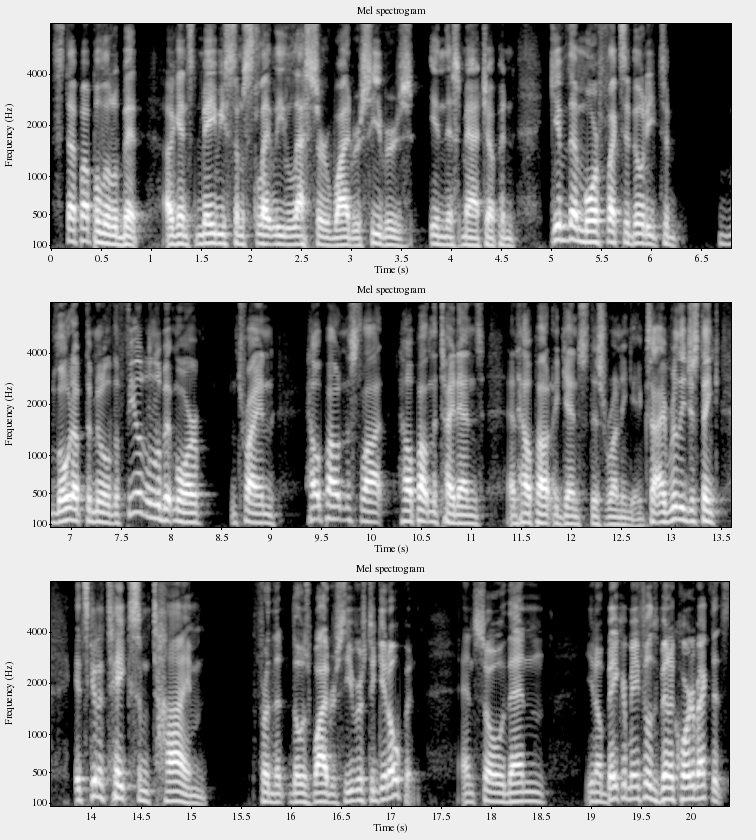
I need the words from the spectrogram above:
step up a little bit against maybe some slightly lesser wide receivers in this matchup and give them more flexibility to load up the middle of the field a little bit more and try and help out in the slot, help out in the tight ends, and help out against this running game. Because I really just think it's going to take some time for the, those wide receivers to get open. And so then you know, Baker Mayfield's been a quarterback that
